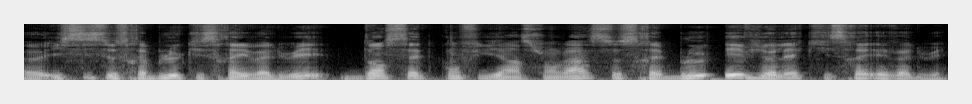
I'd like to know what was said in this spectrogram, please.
Euh, ici, ce serait bleu qui serait évalué. Dans cette configuration-là, ce serait bleu et violet qui seraient évalués.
